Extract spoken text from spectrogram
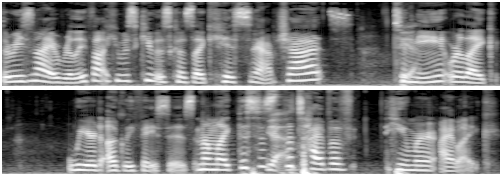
the reason I really thought he was cute is cuz like his Snapchats to Yeah. me were like weird ugly faces. And I'm like this is Yeah. the type of humor I like.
